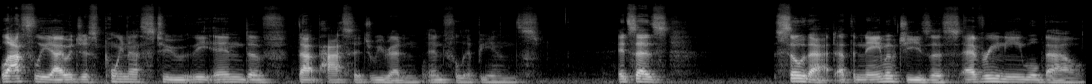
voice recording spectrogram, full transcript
Lastly, I would just point us to the end of that passage we read in, in Philippians. It says, So that at the name of Jesus every knee will bow,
